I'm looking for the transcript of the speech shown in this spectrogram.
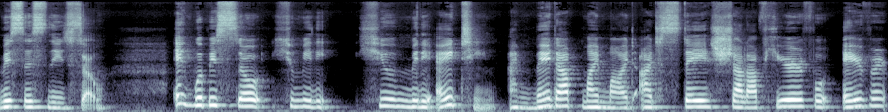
Mrs. Lynde so. It would be so humili humiliating. I made up my mind I'd stay shut up here forever,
